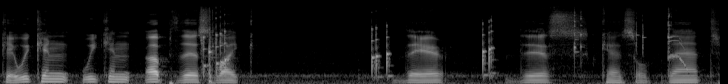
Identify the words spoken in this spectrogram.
Okay, we can we can up this like there. This cancel that.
